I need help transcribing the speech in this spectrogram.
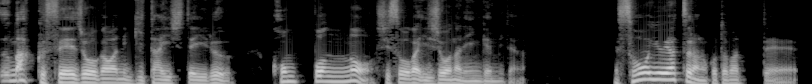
うまく正常側に擬態している根本の思想が異常な人間みたいな。そういう奴らの言葉って、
